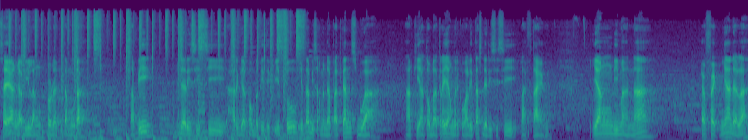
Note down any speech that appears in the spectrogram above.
saya nggak bilang produk kita murah, tapi dari sisi harga kompetitif itu kita bisa mendapatkan sebuah aki atau baterai yang berkualitas dari sisi lifetime, yang di mana efeknya adalah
